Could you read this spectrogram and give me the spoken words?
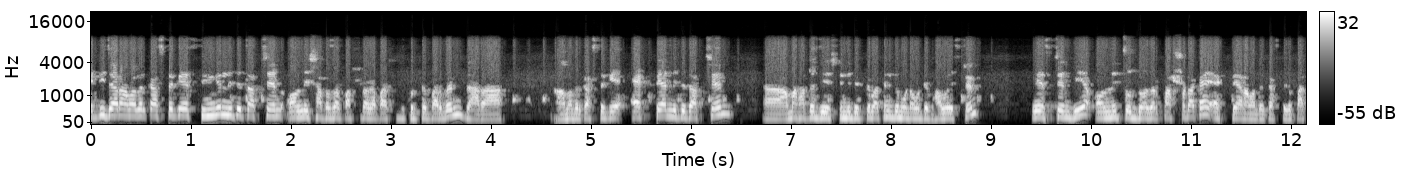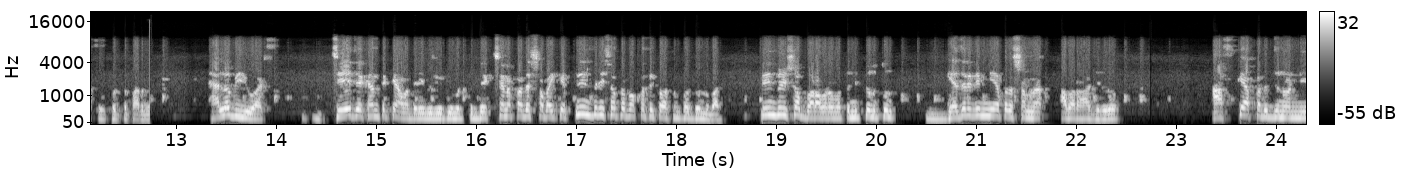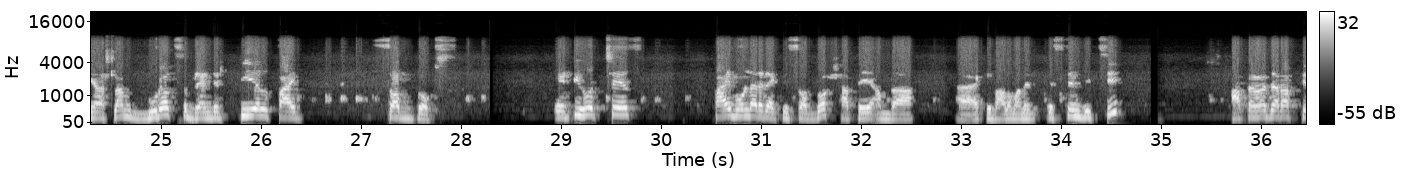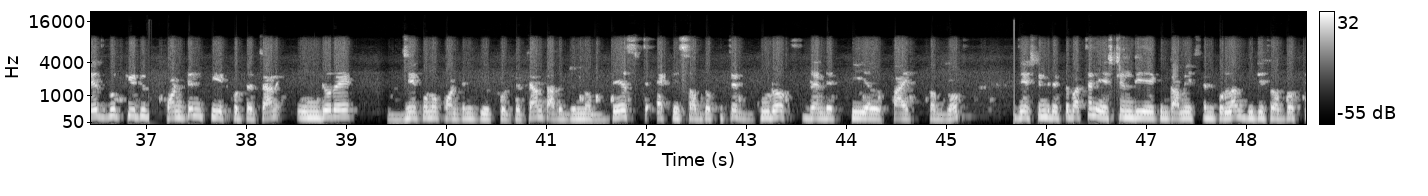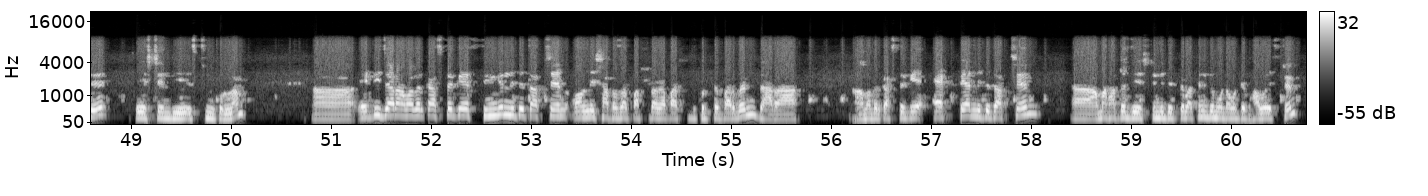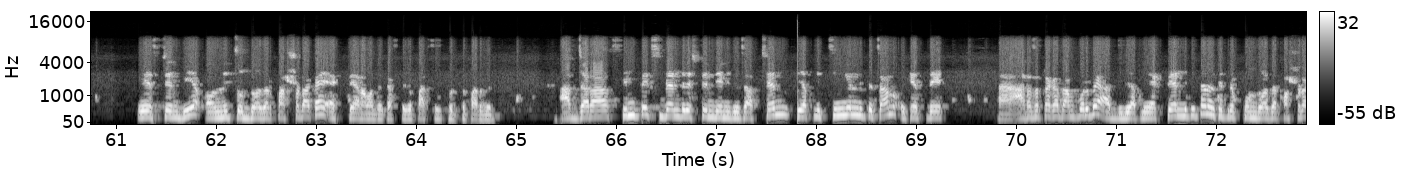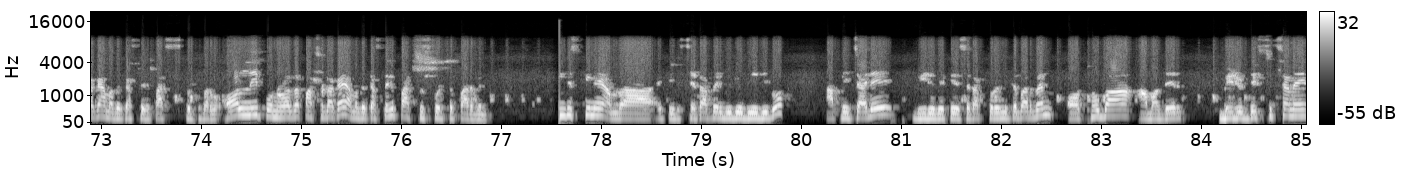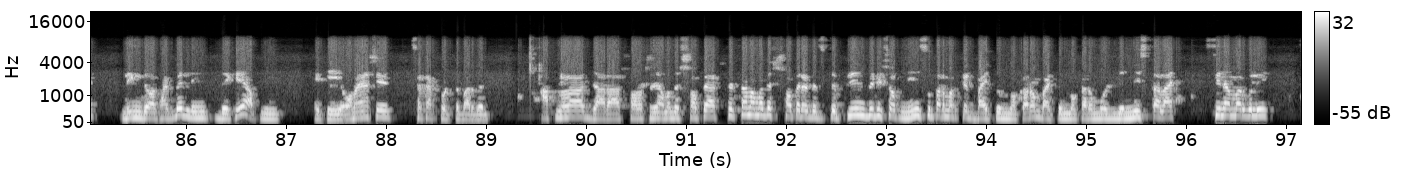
এটি যারা আমাদের কাছ থেকে সিঙ্গেল নিতে চাচ্ছেন অনলি সাত হাজার পাঁচশো টাকা পার্চেস করতে পারবেন। যারা আমাদের কাছ থেকে এক পেয়ার নিতে চাচ্ছেন আমার হাতে যে স্ট্যান্ড দেখতে পাচ্ছেন, এটি মোটামুটি ভালো স্ট্যান্ড এই স্ট্যান্ড দিয়ে অনলি চোদ্দ হাজার পাঁচশো টাকায় এক পেয়ার আমাদের কাছ থেকে পার্চেস করতে পারবেন। হ্যালো ভিউয়ার্স যে যেখান থেকে আমাদের এই ভিডিওটি মধ্যে দেখছেন আপনাদের সবাইকে প্রিন্ট ব্রিজ পক্ষ থেকে অসংখ্য ধন্যবাদ। প্রিন্ট ব্রিজ শপ বরাবর মতো নিত্য নতুন গ্যাজেট নিয়ে আপনাদের সামনে আবার হাজির হলো আজকে আপনাদের জন্য নিয়ে আসলাম গুরক্স ব্র্যান্ডের টিএল ফাইভ সফট বক্স এটি হচ্ছে ফাইভ হোল্ডারের একটি সফট বক্স সাথে আমরা একটি ভালো মানের স্ট্যান্ড দিচ্ছি। আপনারা যারা ফেসবুক ইউটিউব কন্টেন্ট ক্রিয়েট করতে চান ইনডোরে যে কোনো কন্টেন্ট ক্রিয়েট করতে চান, তাদের জন্য বেস্ট একটি শব্দ হচ্ছে গুডক্স ব্র্যান্ডের টিএল ফাইভ শব্দ যে স্ট্যান্ড দেখতে পাচ্ছেন স্ট্যান্ড দিয়ে কিন্তু আমি স্ট্যান্ড করলাম, দুটি এই স্ট্যান্ড দিয়ে স্ট্যান্ড করলাম। এটি যারা আমাদের কাছ থেকে সিঙ্গেল নিতে চাচ্ছেন অনলি সাত হাজার পাঁচশো টাকা পার্চেস করতে পারবেন। যারা আমাদের কাছ থেকে এক পেয়ার নিতে চাচ্ছেন আমার হাতে যে স্ট্যান্ড দেখতে পাচ্ছেন, এটি মোটামুটি ভালো স্ট্যান্ড এই স্ট্যান্ড দিয়ে অনলি চোদ্দ হাজার পাঁচশো টাকায় এক পেয়ার আমাদের কাছ থেকে পার্চেস করতে পারবেন। আর যারা সিমপেক্স ব্র্যান্ডের স্ট্যান্ড দিয়ে নিতে চাচ্ছেন, যদি আপনি সিঙ্গেল নিতে চান ওই ক্ষেত্রে আট হাজার টাকা দাম পড়বে। আর যদি আপনি এক পেয়ার নিতে চান ওই ক্ষেত্রে পনেরো হাজার পাঁচশো টাকায় আমাদের কাছ থেকে পার্চেস করতে পারবেন। অনলি পনেরো হাজার পাঁচশো টাকায় আমাদের কাছ থেকে পার্চেস করতে পারবেন। স্ক্রিনে আমরা এটির সেট আপের ভিডিও দিয়ে দিব। আপনি চাইলে ভিডিও দেখে সেট আপ করে নিতে পারবেন, অথবা আমাদের ভিডিও ডিসক্রিপশনে লিঙ্ক দেওয়া থাকবে। লিঙ্ক দেখে আপনি এটি অনায়াসে সেট করতে পারবেন। আপনারা যারা সরাসরি আমাদের শপে আসতে চান, আমাদের শপের address prince BD shop new super market Baitul Mokarram Baitul Mukarram মসজিদের নিচতলায়, সি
